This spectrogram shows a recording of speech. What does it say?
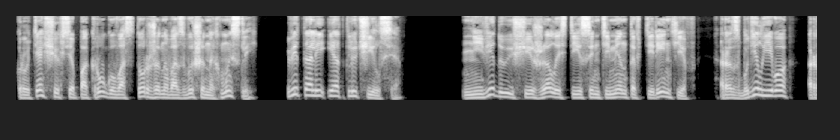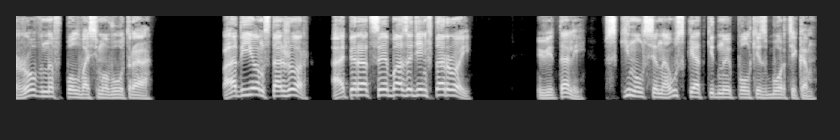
крутящихся по кругу восторженно возвышенных мыслей, Виталий и отключился. Неведающий жалости и сантиментов Терентьев разбудил его ровно в полвосьмого утра. «Подъем, стажер! Операция «База» день второй!» Виталий вскинулся на узкой откидной полке с бортиком.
